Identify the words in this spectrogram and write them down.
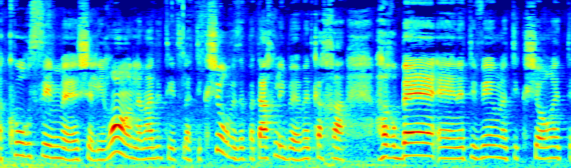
הקורסים אה, של לירון, למדתי אצלה תקשור, וזה פתח לי באמת ככה הרבה נתיבים לתקשורת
